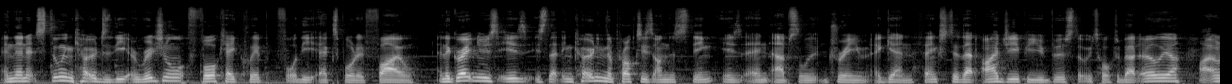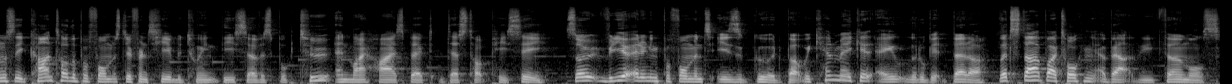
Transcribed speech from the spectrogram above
and then it still encodes the original 4K clip for the exported file. And the great news is, is that encoding the proxies on this thing is an absolute dream. Again, thanks to that iGPU boost that we talked about earlier, I honestly can't tell the performance difference here between the Surface Book 2 and my high spec desktop PC. So video editing performance is good, but we can make it a little bit better. Let's start by talking about the thermals.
